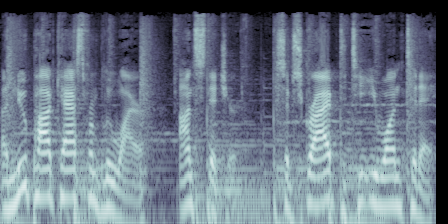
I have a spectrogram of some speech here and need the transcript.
a new podcast from Blue Wire on Stitcher. Subscribe to TE1 today.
